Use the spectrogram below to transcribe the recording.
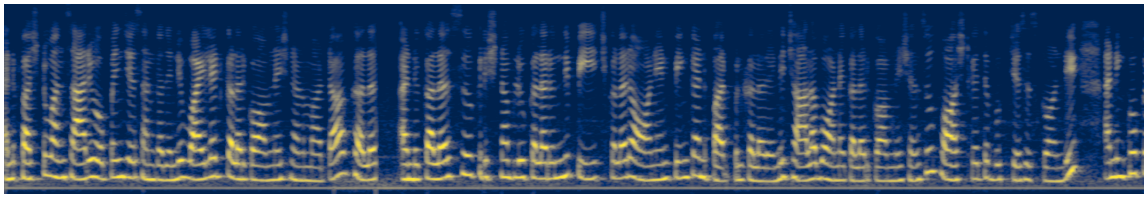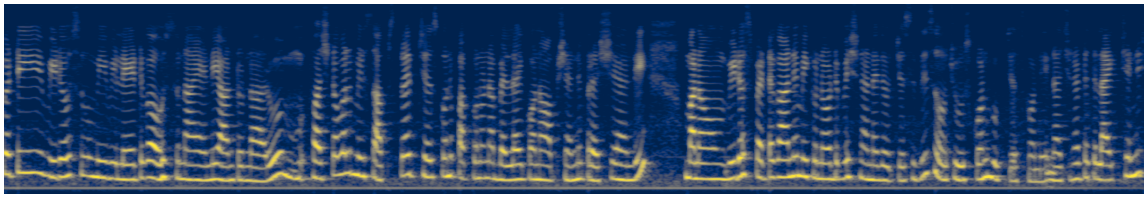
And first one sari open చేశాను కదండి. వైలెట్ కలర్ కాంబినేషన్ అనమాట colour and colours Krishna blue colour ఉంది peach colour onion pink and purple colour అండి. చాలా బాగున్నాయి కలర్ కాంబినేషన్స్. ఫాస్ట్గా అయితే బుక్ చేసేసుకోండి. అండ్ ఇంకొకటి వీడియోస్ మీవి లేట్గా వస్తున్నాయండి అంటున్నారు. ఫస్ట్ ఆఫ్ ఆల్ మీరు సబ్స్క్రైబ్ చేసుకొని పక్కన ఉన్న బెల్ ఐకాన్ ఆప్షన్ని ప్రెస్ చేయండి. మనం వీడియోస్ పెట్టగానే మీకు నోటిఫికేషన్ అనేది వచ్చేసింది సో చూసుకొని బుక్ చేసుకోండి. నచ్చినట్టయితే లైక్ చేయండి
